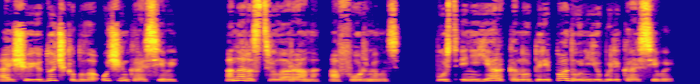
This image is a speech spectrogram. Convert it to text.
А еще ее дочка была очень красивой. Она расцвела рано, оформилась. Пусть и не ярко, но перепады у нее были красивые.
